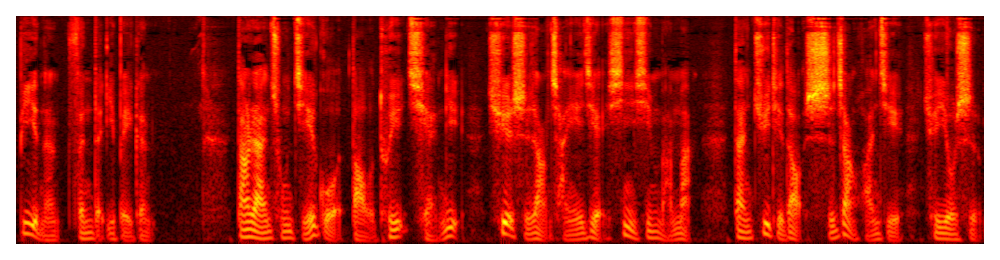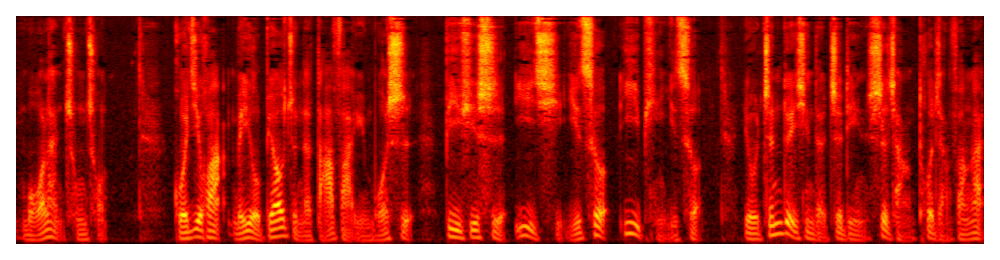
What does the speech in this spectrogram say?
必能分得一杯羹。当然，从结果导推潜力确实让产业界信心满满，但具体到实战环节却又是磨难重重。国际化没有标准的打法与模式，必须是一起一策、一品一策，有针对性的制定市场拓展方案。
